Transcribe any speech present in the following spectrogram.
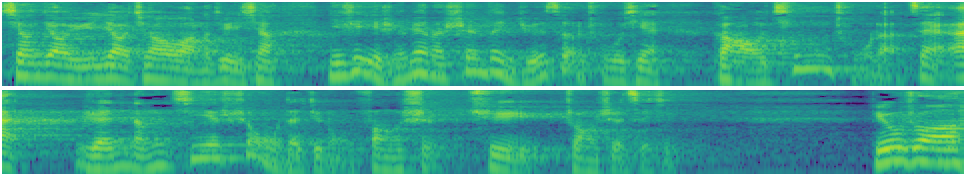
相较于要交往的对象，你是以什么样的身份角色出现？搞清楚了，再按人能接受的这种方式去装饰自己。比如说，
